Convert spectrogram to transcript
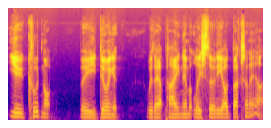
you could not be doing it without paying them at least 30 odd bucks an hour.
